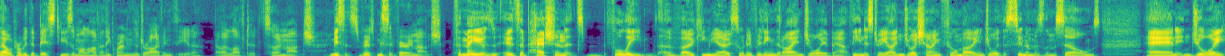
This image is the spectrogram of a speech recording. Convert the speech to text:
they were probably the best years of my life. I think running the drive-in theatre, I loved it so much. Miss it, miss it very much. For me, it's, a passion It's fully evoking, you know, sort of everything that I enjoy about the industry. I enjoy showing film, but I enjoy the cinemas themselves and enjoy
